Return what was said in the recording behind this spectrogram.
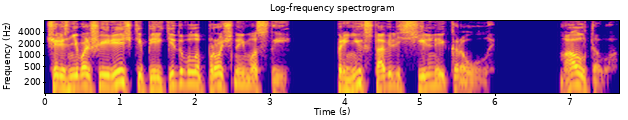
через небольшие речки перекидывала прочные мосты, при них ставились сильные караулы. Мало того,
